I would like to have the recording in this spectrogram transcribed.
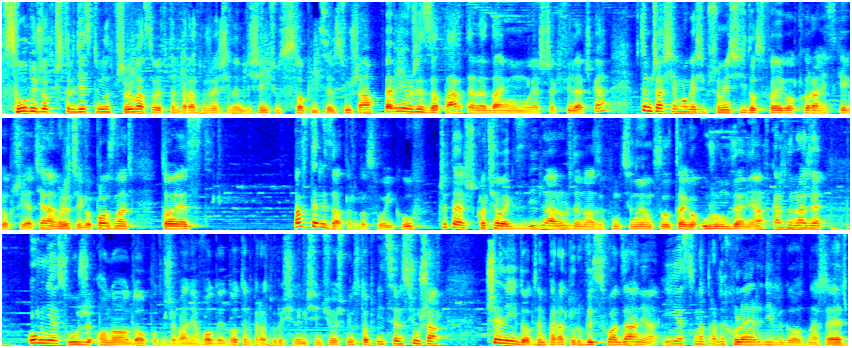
Słód już od 40 minut przebywa sobie w temperaturze 70 stopni Celsjusza. Pewnie już jest zatarty, ale dajmy mu jeszcze chwileczkę. W tym czasie mogę się przemieścić do swojego koreańskiego przyjaciela, możecie go poznać. To jest pasteryzator do słoików, czy też kociołek z Lidla. Różne nazwy funkcjonują co do tego urządzenia. W każdym razie u mnie służy ono do podgrzewania wody do temperatury 78 stopni Celsjusza, czyli do temperatur wysładzania i jest to naprawdę cholernie wygodna rzecz.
